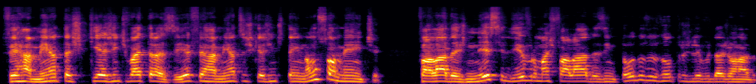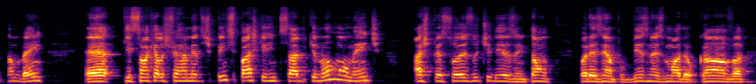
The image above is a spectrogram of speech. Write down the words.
ferramentas que a gente vai trazer, ferramentas que a gente tem não somente faladas nesse livro, mas faladas em todos os outros livros da jornada também, é, que são aquelas ferramentas principais que a gente sabe que normalmente as pessoas utilizam. Então, por exemplo, Business Model Canva,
